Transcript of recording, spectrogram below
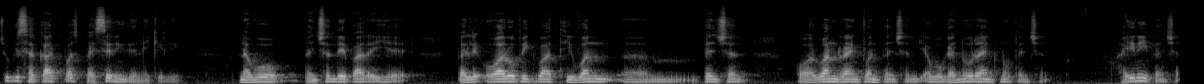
चूँकि सरकार के पास पैसे नहीं देने के लिए, न वो पेंशन दे पा रही है। पहले ओआरओपी की बात थी, वन पेंशन और वन रैंक वन पेंशन अब हो गया नो रैंक, नो पेंशन, है ही नहीं पेंशन।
